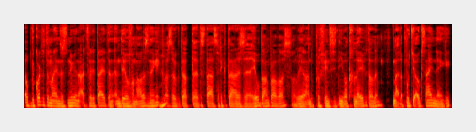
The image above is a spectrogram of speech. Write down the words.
op, de korte termijn, dus nu in de actualiteit, een, een deel van alles, denk ik. Ik las ook dat eh, de staatssecretaris heel dankbaar was. Alweer aan de provincies die wat geleverd hadden. Nou, dat moet je ook zijn, denk ik.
